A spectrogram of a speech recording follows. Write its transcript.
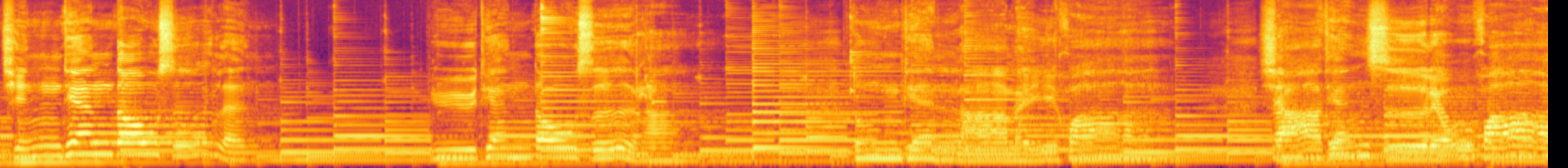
晴天都是人，雨天都是那。冬天腊梅花，夏天石榴花，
